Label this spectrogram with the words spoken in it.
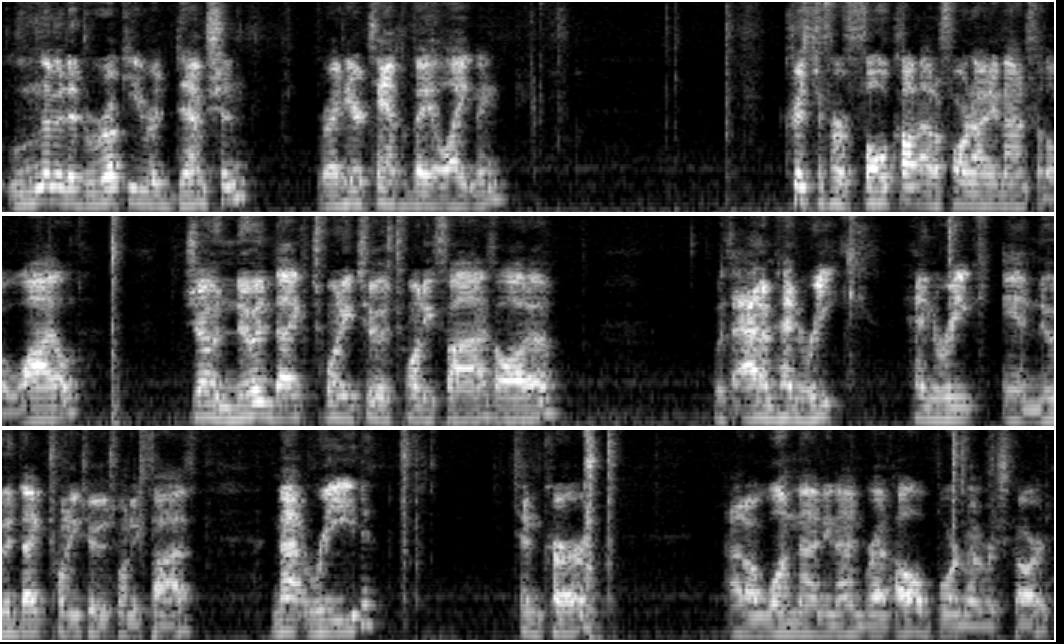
Limited rookie redemption right here, Tampa Bay Lightning. Christopher Folcott out of 499 for the Wild. Joe Nieuwendyk, 22 of 25 auto. With Adam Henrique, Henrique and Nieuwendyk, 22 of 25. Matt Reed, Tim Kerr, out of 199 Brett Hall board members card.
